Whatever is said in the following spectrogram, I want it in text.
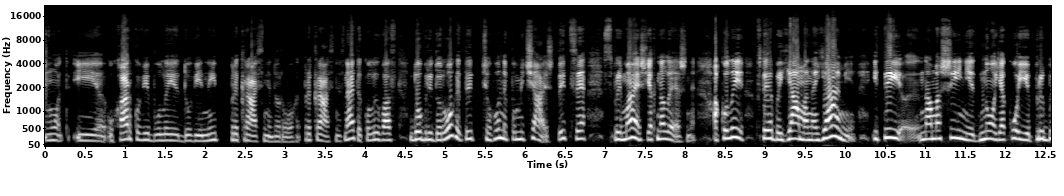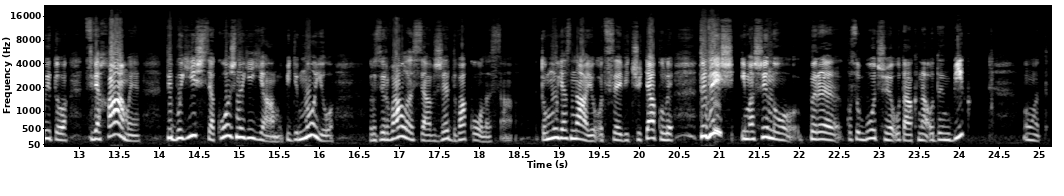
От і у Харкові були до війни прекрасні дороги. Прекрасні. Знаєте, коли у вас добрі дороги, ти цього не помічаєш. Ти це сприймаєш як належне. А коли в тебе яма на ямі, і ти е, на машині, дно якої прибито цвяхами, ти боїшся кожної ями. Піді мною розірвалося вже два колеса. Тому я знаю оце відчуття, коли ти виш і машину перекособочує отак на один бік. От.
